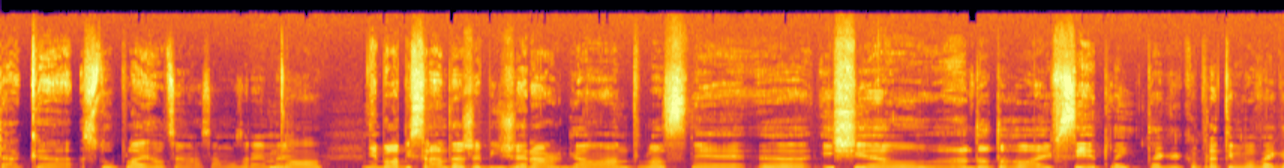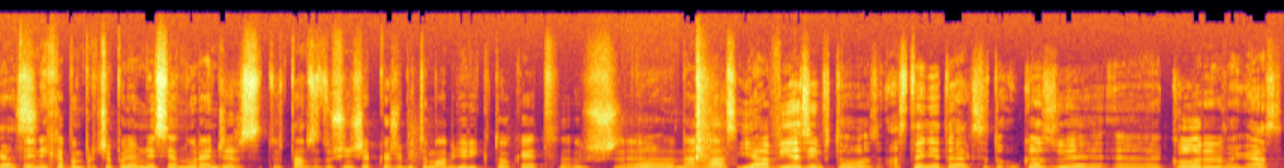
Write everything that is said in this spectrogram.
tak eh, stúpla jeho cena samozrejme. No. Nebola by sranda, že by Gerard Galant vlastne e, išiel do toho aj v Sietli, tak ako predtým vo Vegas? Ja nechápem, prečo po ňom nesiahnu Rangers. Tam sa tuším šepka, že by to mal byť Rick Tocket už no. na hlas. Já věřím v to, a stejně tak, jak se to ukazuje eh, Colorado Vegas,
